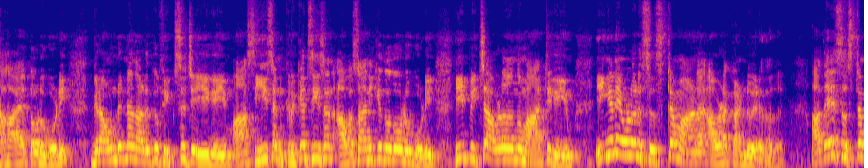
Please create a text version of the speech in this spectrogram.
സഹായത്തോടു കൂടി ഗ്രൗണ്ടിന്റെ നടുക്ക് ഫിക്സ് ചെയ്യുകയും ആ സീസൺ ക്രിക്കറ്റ് സീസൺ അവസാനിക്കുന്നതോടുകൂടി ഈ പിച്ച് അവിടെ നിന്ന് മാറ്റുകയും ഇങ്ങനെയുള്ള ഒരു സിസ്റ്റമാണ് അവിടെ കണ്ടുവരുന്നത്. അതേ സിസ്റ്റം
